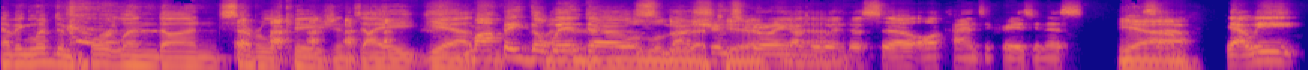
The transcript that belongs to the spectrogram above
Having lived in Portland on several occasions, I yeah. mopping the windows, We'll mushrooms growing on the yeah. windowsill, all kinds of craziness. yeah. So, yeah, we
